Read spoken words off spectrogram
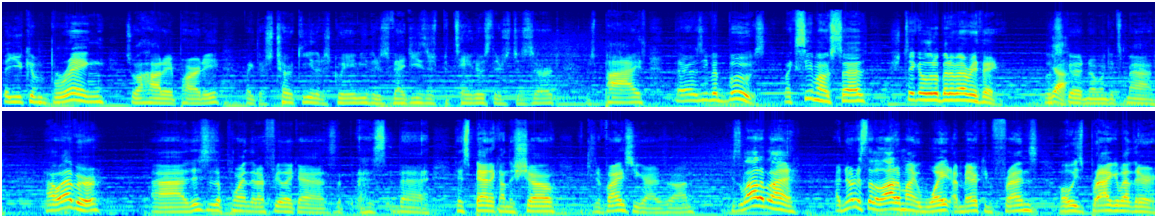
that you can bring to a holiday party. Like there's turkey, there's gravy, there's veggies, there's potatoes, there's dessert, there's pies, there's even booze. Like Simo said, you should take a little bit of everything. Looks Yeah. good, no one gets mad. However, uh, this is a point that I feel like uh, the, the Hispanic on the show can advise you guys on. Because a lot of my, I noticed that a lot of my white American friends always brag about their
